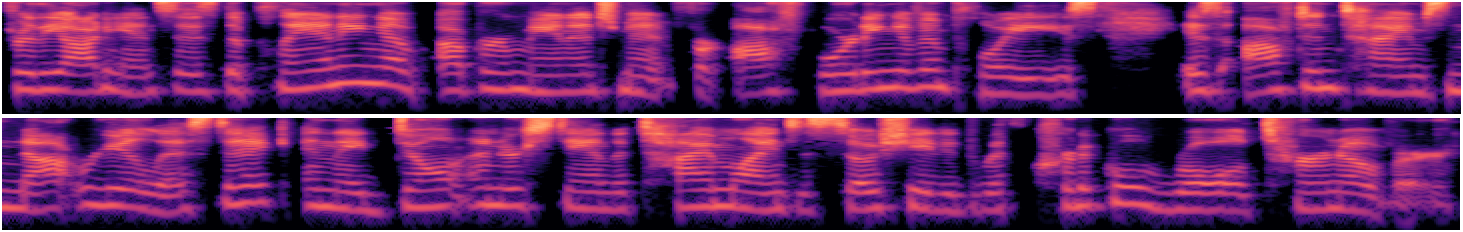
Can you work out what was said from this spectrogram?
for the audience. Is the planning of upper management for offboarding of employees is oftentimes not realistic, and they don't understand the timelines associated with critical role turnover.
